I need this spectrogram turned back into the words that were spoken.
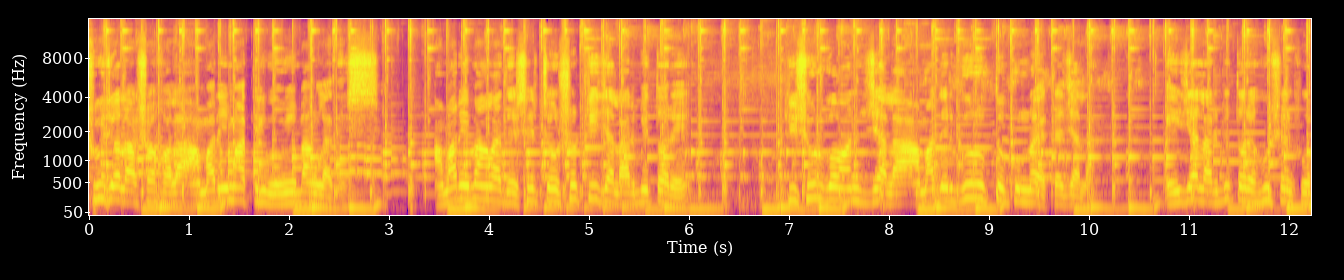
সুজলা সফলা আমার এই মাতৃভূমি বাংলাদেশ। আমার এই বাংলাদেশের চৌষট্টি জেলার ভিতরে কিশোরগঞ্জ জেলা আমাদের গুরুত্বপূর্ণ একটা জেলা। এই জেলার ভিতরে হুসেনপুর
